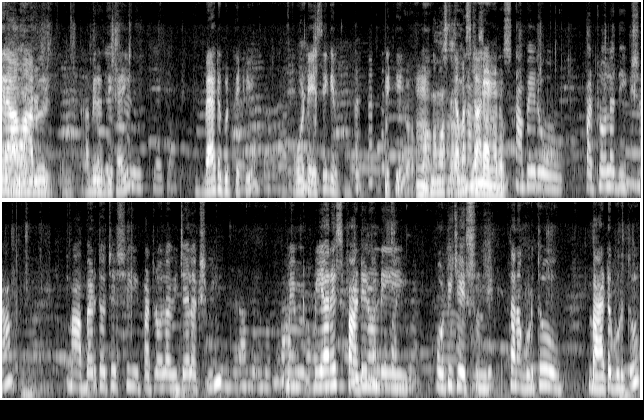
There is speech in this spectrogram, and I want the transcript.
గ్రామ అభివృద్ధి. అభివృద్ధికై బ్యాట గుర్తుకి ఓటేసి నమస్కారం. నా పేరు పట్లోల దీక్ష. మా అబ్బాయితో వచ్చేసి పట్లోల విజయలక్ష్మి. మేము బీఆర్ఎస్ పార్టీ నుండి పోటీ చేస్తుంది. తన గుర్తు బ్యాట గుర్తు.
